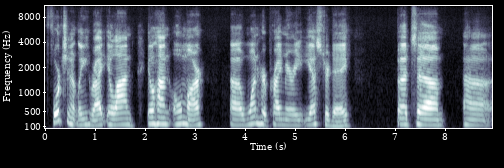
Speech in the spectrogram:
Fortunately, right, Ilhan, Ilhan Omar uh, won her primary yesterday. But um, uh,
